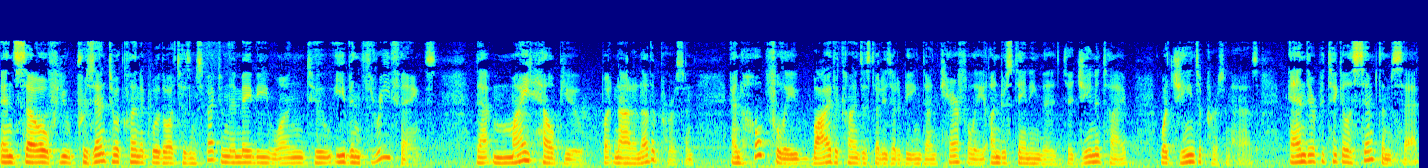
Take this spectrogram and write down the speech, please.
And so if you present to a clinic with autism spectrum, there may be one, two, even three things that might help you, but not another person. And hopefully, by the kinds of studies that are being done carefully, understanding the, the genotype, what genes a person has, and their particular symptom set,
